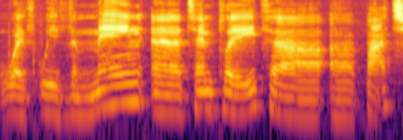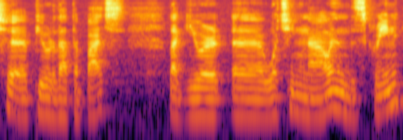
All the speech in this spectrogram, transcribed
with with the main uh, template uh, uh patch, uh, pure data patch, like you are uh, watching now in the screen.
